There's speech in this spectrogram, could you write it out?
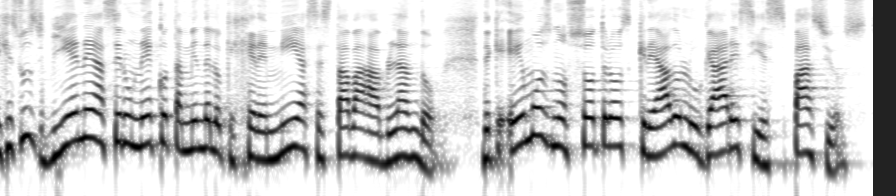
Y Jesús viene a hacer un eco también de lo que Jeremías estaba hablando, de que hemos nosotros creado lugares y espacios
